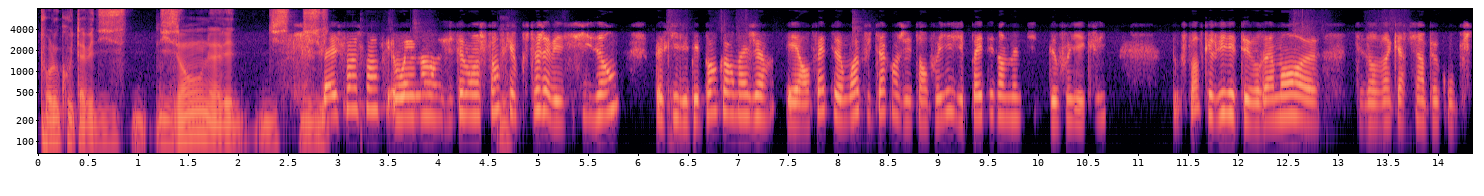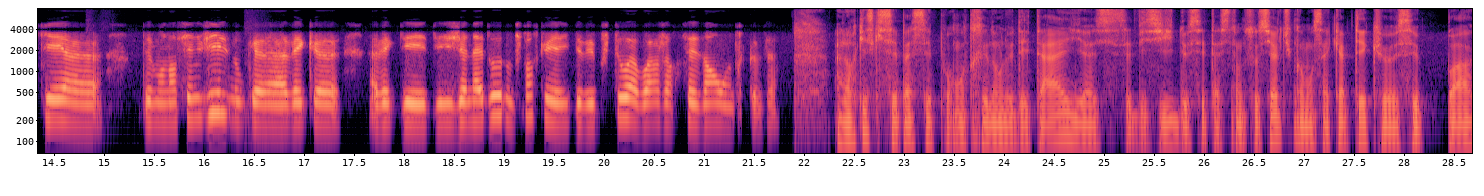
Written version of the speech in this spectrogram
pour le coup. Tu avais 10, 10 ans, il avait 10, 18 bah, je pense, je pense que, ouais, non, justement, je pense que plutôt j'avais 6 ans parce qu'il n'était pas encore majeur. Et en fait, moi, plus tard, quand j'étais en foyer, j'ai pas été dans le même type de foyer que lui. Donc je pense que lui, il était vraiment, c'était dans un quartier un peu compliqué de mon ancienne ville, donc avec avec des, des, jeunes ados. Donc je pense qu'il devait plutôt avoir genre 16 ans ou un truc comme ça. Alors qu'est-ce qui s'est passé pour entrer dans le détail cette visite de cette assistante sociale? Tu commences à capter que c'est pas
